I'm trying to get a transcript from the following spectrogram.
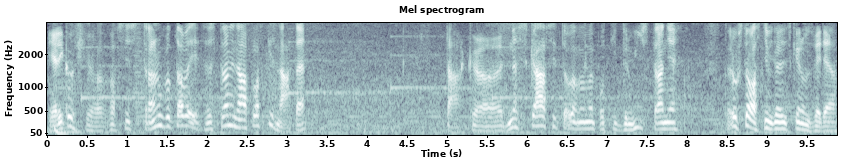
Jelikož eh, vlastně stranu Vltavy ze strany náplavky znáte, tak eh, dneska si to vezmeme po té druhé straně, kterou jste vlastně viděli vždycky jenom z videa.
